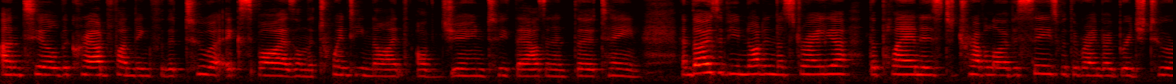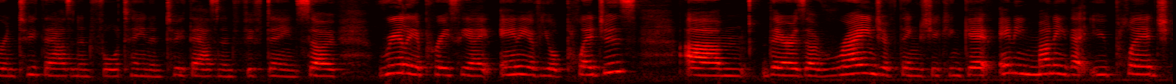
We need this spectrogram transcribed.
until the crowdfunding for the tour expires on the 29th of June 2013. And those of you not in Australia, the plan is to travel overseas with the Rainbow Bridge Tour in 2014 and 2015. So really appreciate any of your pledges. Um, there is a range of things you can get. Any money that you pledge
